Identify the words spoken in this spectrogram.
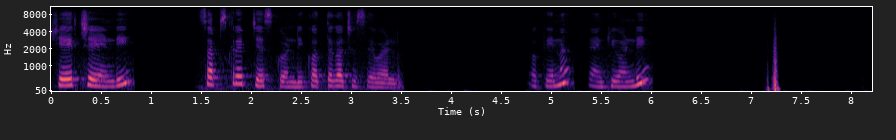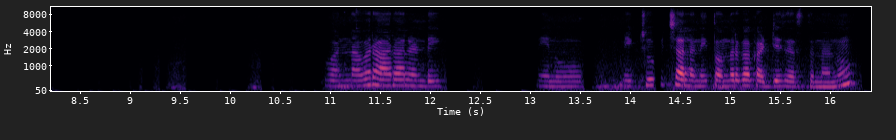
షేర్ చేయండి సబ్స్క్రైబ్ చేసుకోండి కొత్తగా చూసేవాళ్ళు. ఓకేనా? థ్యాంక్ యూ అండి. వన్ అవర్ ఆరాలండి. నేను మీకు చూపించాలని తొందరగా కట్ చేసేస్తున్నాను.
